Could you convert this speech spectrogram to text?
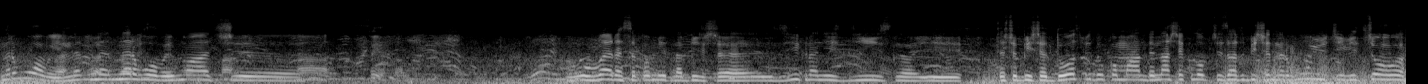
Нервовий, нер- нер- нервовий матч. У Вереса помітна більше зіграність дійсно і те, що більше досвіду команди. Наші хлопці зараз більше нервують і від цього,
